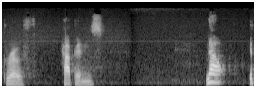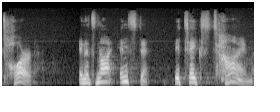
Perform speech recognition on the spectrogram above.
growth happens. Now, it's hard and it's not instant, it takes time.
